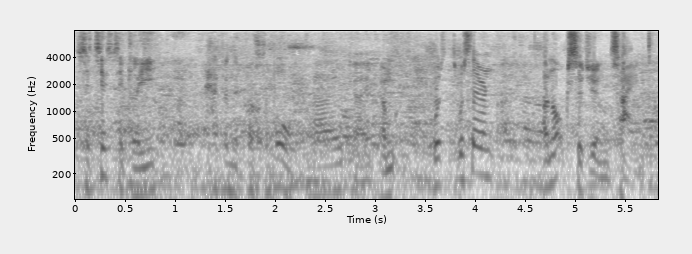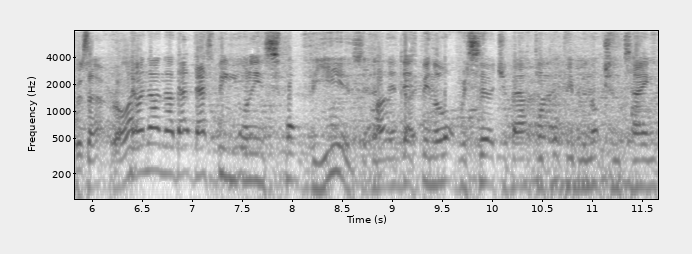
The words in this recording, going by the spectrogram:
statistically, it happened across the board. Okay. Um, was, was there an, an oxygen tank? Was that right? No, no, no. That, that's been on in sport for years, and Okay. there's been a lot of research about if you put people in an oxygen tank,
